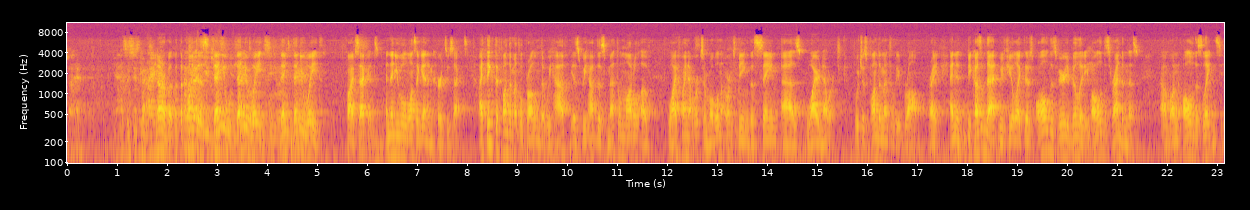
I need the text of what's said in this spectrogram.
So, you know, This is simply kind of- No, no, but, but the point is, you then you then you wait, then then you wait five seconds, and then you will once again incur two seconds. I think the fundamental problem that we have is we have this mental model of Wi-Fi networks or mobile networks being the same as wired networks, which is fundamentally wrong, right? And it, because of that, we feel like there's all this variability, all of this randomness, um, on all of this latency.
